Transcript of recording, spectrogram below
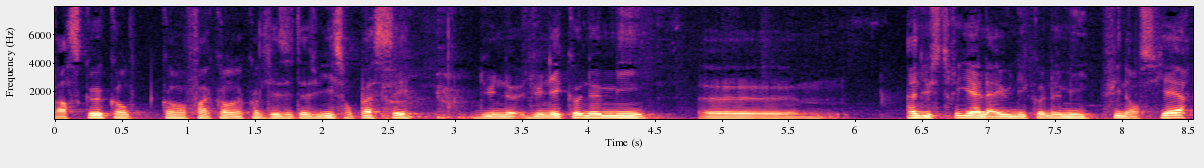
parce que quand, enfin, quand, les États-Unis sont passés d'une économie euh, industrielle à une économie financière,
